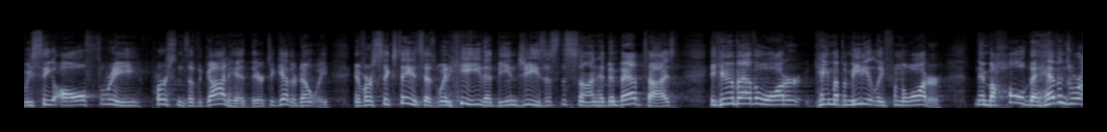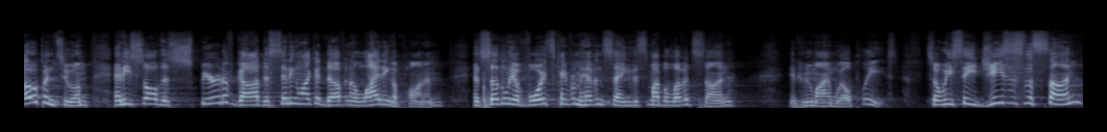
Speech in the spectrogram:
We see all three persons of the Godhead there together, don't we? In verse 16, it says, When he, that being Jesus, the Son, had been baptized, he came up out of the water, came up immediately from the water. And behold, the heavens were opened to him, and he saw the Spirit of God descending like a dove and alighting upon him. And suddenly a voice came from heaven saying, This is my beloved Son, in whom I am well pleased. So we see Jesus the Son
